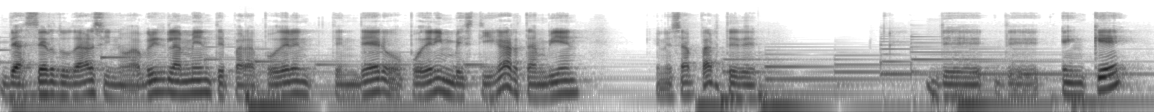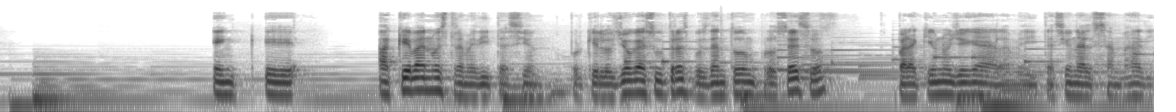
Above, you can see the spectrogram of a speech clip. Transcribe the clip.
de hacer dudar, sino abrir la mente para poder entender o poder investigar también en esa parte de, de, de en qué en, eh, a qué va nuestra meditación, porque los Yoga Sutras pues dan todo un proceso para que uno llegue a la meditación, al Samadhi.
